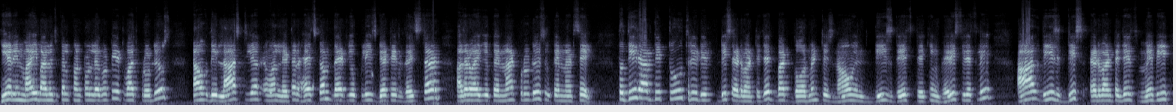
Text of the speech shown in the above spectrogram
Here in my biological control laboratory, it was produced. Now the last year one letter has come that you please get it registered. Otherwise you cannot produce, you cannot sell. So these are the two, three disadvantages. But government is now in these days taking very seriously all these disadvantages may be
